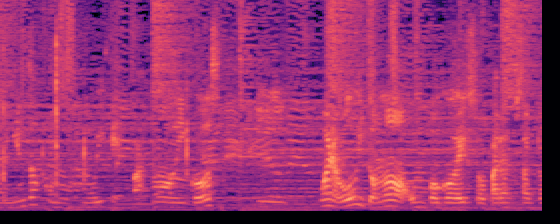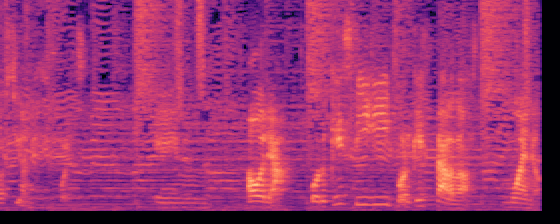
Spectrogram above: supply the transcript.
movimientos como muy espasmódicos y bueno, Bowie tomó un poco de eso para sus actuaciones después. Em, ahora, ¿por qué Siggy? ¿Por qué Stardust? Bueno,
